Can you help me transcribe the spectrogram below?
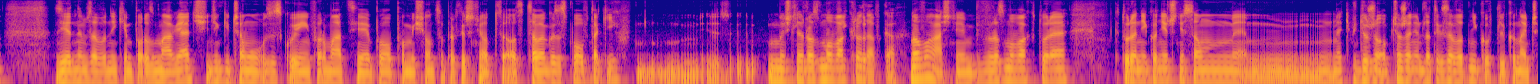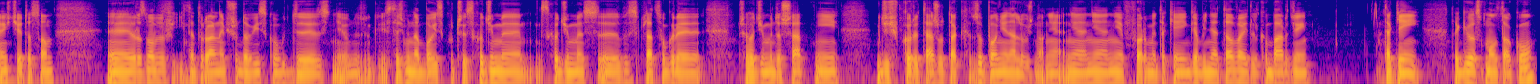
z jednym zawodnikiem porozmawiać, dzięki czemu uzyskuję informacje po, po miesiącu praktycznie od, od całego zespołu w takich, myślę, rozmowach. Mikrodawkach. No właśnie, w rozmowach, które, które niekoniecznie są jakimś dużym obciążeniem dla tych zawodników, tylko najczęściej to są e, rozmowy w ich naturalnym środowisku, gdy wiem, jesteśmy na boisku, czy schodzimy, schodzimy z, z placu gry, przechodzimy do szatni, gdzieś w korytarzu tak zupełnie na luźno, nie, nie, nie, nie w formie takiej gabinetowej, tylko bardziej takiej, takiego small talku.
